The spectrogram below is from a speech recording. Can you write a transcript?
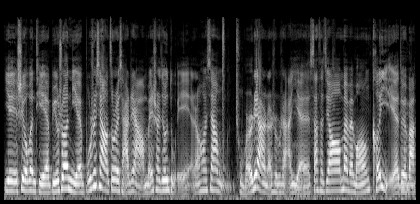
也是有问题，比如说你不是像邹瑞霞这样没事儿就怼，然后像楚文这样的，是不是啊？也撒撒娇、卖卖萌，可以，对吧？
